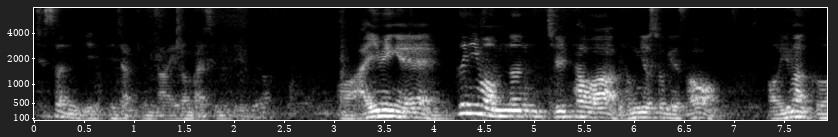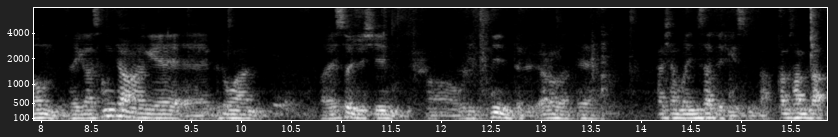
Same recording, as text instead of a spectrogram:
최선이 되지 않겠나 이런 말씀을 드리고요. 어, 아이밍의 끊임없는 질타와 격려 속에서 어, 이만큼 저희가 성장하게 에, 그동안 어, 애써주신 어, 우리 주주님들 여러분한테 다시 한번 인사드리겠습니다. 감사합니다.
